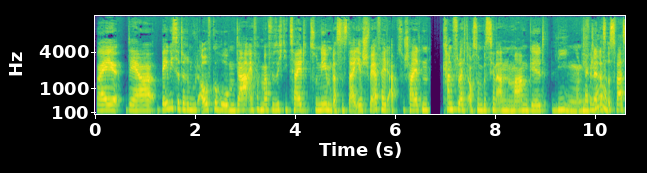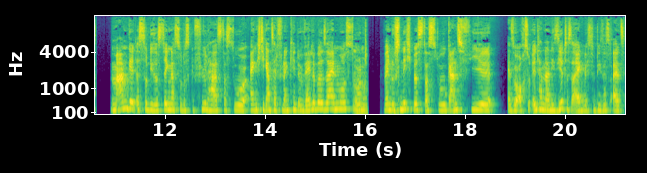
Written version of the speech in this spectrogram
bei der Babysitterin gut aufgehoben, da einfach mal für sich die Zeit zu nehmen, dass es da ihr schwerfällt abzuschalten, kann vielleicht auch so ein bisschen an Mom-Guild liegen. Und ich Na finde, klar. das ist was. Mom-Guild ist so dieses Ding, dass du das Gefühl hast, dass du eigentlich die ganze Zeit für dein Kind available sein musst. Mhm. Und wenn du es nicht bist, dass du ganz viel, also auch so internalisiert ist eigentlich, so dieses als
